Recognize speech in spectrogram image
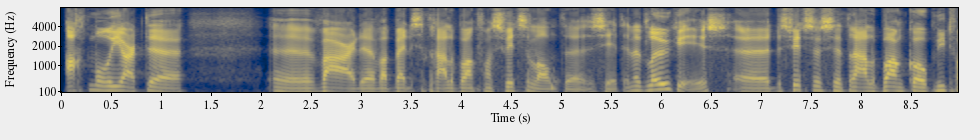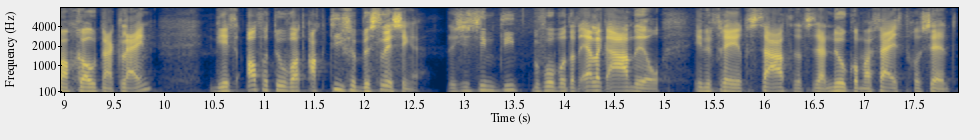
8 miljard eh, eh, waarde wat bij de centrale bank van Zwitserland zit. En het leuke is, de Zwitserse centrale bank koopt niet van groot naar klein. Die heeft af en toe wat actieve beslissingen. Dus je ziet niet bijvoorbeeld dat elk aandeel in de Verenigde Staten, dat ze daar 0,5%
